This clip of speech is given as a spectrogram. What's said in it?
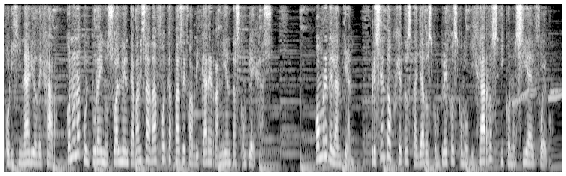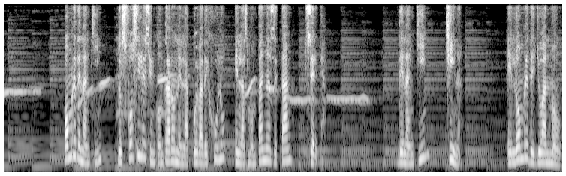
originario de Java, con una cultura inusualmente avanzada fue capaz de fabricar herramientas complejas. Hombre de Lantian, presenta objetos tallados complejos como guijarros y conocía el fuego. Hombre de Nankín, los fósiles se encontraron en la cueva de Hulu, en las montañas de Tang, cerca de Nankín, China. El hombre de Yuan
